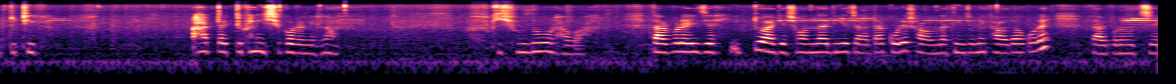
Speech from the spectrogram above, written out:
একটু ঠিক হাতটা একটুখানি ইসে করে নিলাম। কি সুন্দর হাওয়া। তারপরে এই যে একটু আগে সন্ধ্যা দিয়ে চাটা করে আমরা তিনজনে খাওয়া দাওয়া করে তারপরে হচ্ছে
